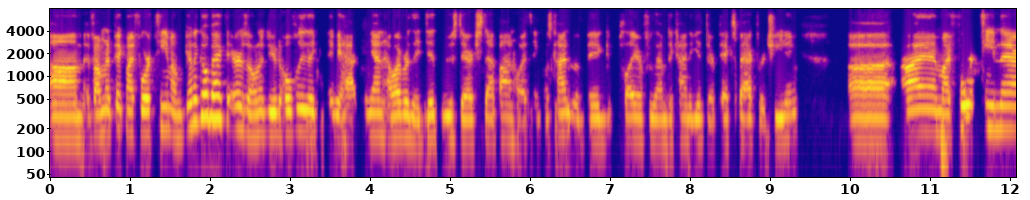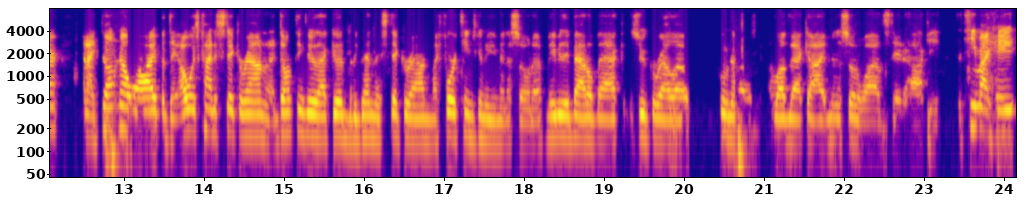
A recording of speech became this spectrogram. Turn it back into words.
Um, if I'm going to pick my fourth team, I'm going to go back to Arizona, dude. Hopefully they can it happen again. However, they did lose Derek Stepan, who I think was kind of a big player for them to kind of get their picks back for cheating. Uh, I am my fourth team there and I don't know why, but they always kind of stick around, and I don't think they're that good. But again, they stick around. My fourth team's going to be Minnesota. Maybe they battle back. Zuccarello, who knows? I love that guy. Minnesota Wild, state of hockey. The team I hate,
